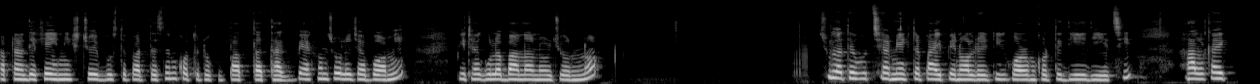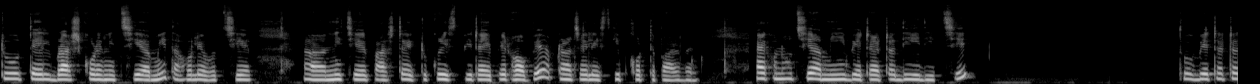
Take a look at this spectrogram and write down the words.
আপনারা দেখেই নিশ্চয়ই বুঝতে পারতেছেন কতটুকু পাতলা থাকবে। এখন চলে যাব আমি পিঠাগুলো বানানোর জন্য। চুলাতে হচ্ছে আমি একটা পাইপেন অলরেডি গরম করতে দিয়ে দিয়েছি। হালকা একটু তেল ব্রাশ করে নিচ্ছি আমি, তাহলে হচ্ছে নিচের পাশটা একটু ক্রিস্পি টাইপের হবে, আপনারা চাইলে স্কিপ করতে পারবেন। এখন হচ্ছে আমি বেটারটা দিয়ে দিচ্ছি। তো বেটারটা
